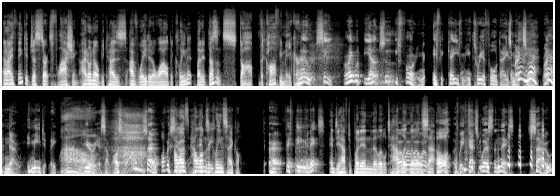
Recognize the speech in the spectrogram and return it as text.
and I think it just starts flashing. I don't know because I've waited a while to clean it, but it doesn't stop the coffee maker. No, see, I would be absolutely fine if it gave me three or four days maximum. yeah, right? yeah. No, immediately. Wow. Furious I was. So obviously, How long's, how long's a clean cycle? Uh, Fifteen minutes. And do you have to put in the little tablet, Whoa, whoa, the little whoa. sa- oh. It gets worse than this. So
